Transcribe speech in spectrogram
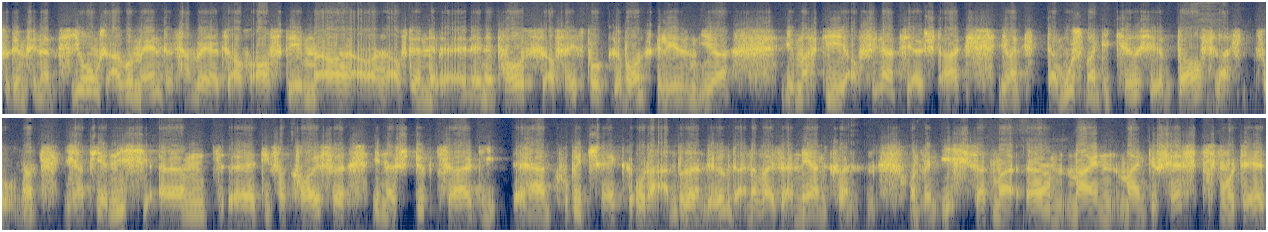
zu dem Finanzierungsargument, das haben wir jetzt auch oft eben äh, auf den, in den Posts auf Facebook bei uns gelesen, ihr, ihr macht die auch finanziell stark. Ich meine, da muss man die Kirche im Dorf lassen. So, ne? Ich habe hier nicht ähm, äh, die Verkäufe in der Stückzahl, die Herrn Kubitschek oder andere in irgendeiner Weise ernähren könnten. Und wenn ich, sag mal, ähm, mein, mein Geschäftsmodell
